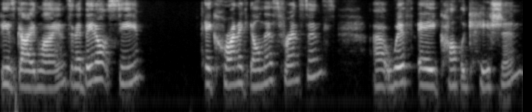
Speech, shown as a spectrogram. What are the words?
these guidelines. And if they don't see a chronic illness, for instance, uh, with a complication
